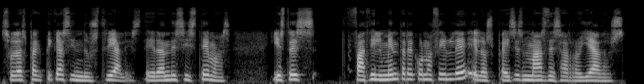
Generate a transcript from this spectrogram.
son las prácticas industriales de grandes sistemas, y esto es fácilmente reconocible en los países más desarrollados.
